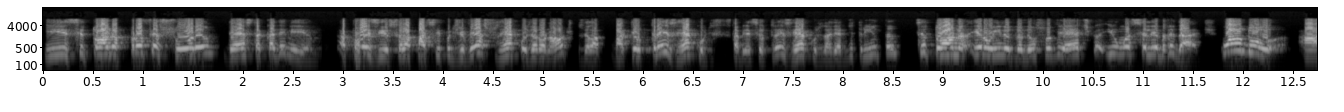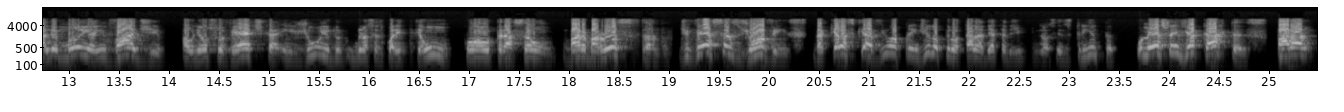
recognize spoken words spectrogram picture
e se torna professora desta academia. Após isso, ela participa de diversos recordes aeronáuticos, ela bateu três recordes, estabeleceu três recordes na década de 30, se torna heroína da União Soviética e uma celebridade. Quando a Alemanha invade a União Soviética em junho de 1941, com a Operação Barbarossa, diversas jovens, daquelas que haviam aprendido a pilotar na década de 1930, começam a enviar cartas para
